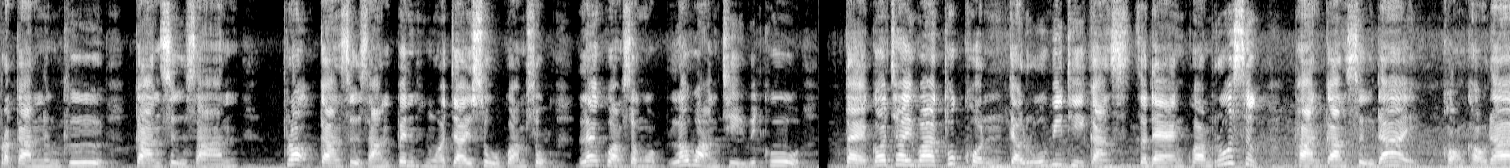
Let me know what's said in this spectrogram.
ประการหนึ่งคือ การสื่อสาร เพราะการสื่อสารเป็นหัวใจสู่ความสุข และความสงบระหว่างชีวิตคู่ แต่ก็ใช่ว่าทุกคนจะรู้วิธีการแสดงความรู้สึก ผ่านการสื่อได้ของเขาได้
